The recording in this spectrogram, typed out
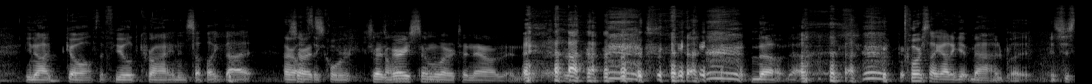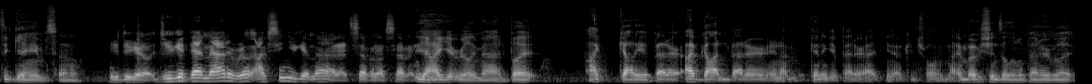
you know I'd go off the field crying and stuff like that, or so off it's the court. so it's very oh, similar to now. Then. no, no. of course, I got to get mad, but it's just a game, so you do get do you get that mad? Or really, I've seen you get mad at seven on seven. yeah, I get really mad, but I got to get better. I've gotten better, and I'm gonna get better at you know controlling my emotions a little better. But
